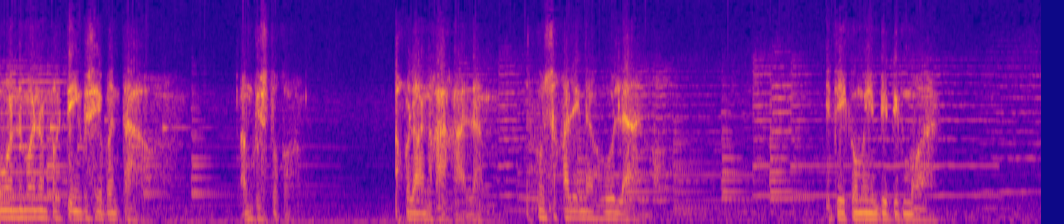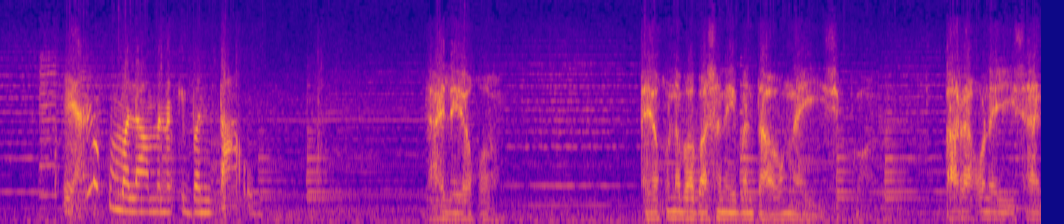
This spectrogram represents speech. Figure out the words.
Kung ano man ang pagtingin ko sa ibang tao, ang gusto ko, ako lang ang nakakaalam. At kung sakaling nahulaan mo, itiko mo yung bibig mo ha. Eh, ano kung malaman ng ibang tao? Dahil ayoko. Ayoko nababasa ng ibang tao ang naiisip ko. Para ako naiisan.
